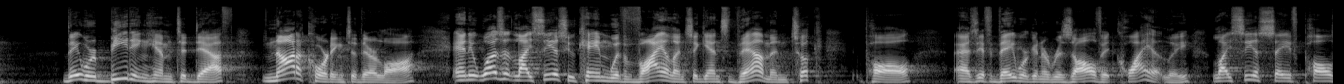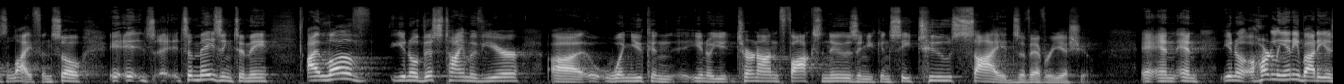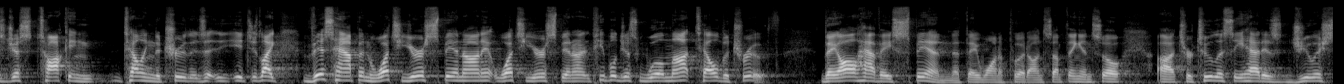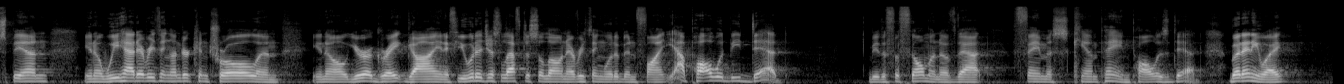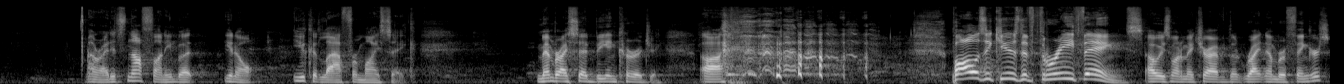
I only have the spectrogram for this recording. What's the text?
They were beating him to death, not according to their law. And it wasn't Lysias who came with violence against them and took Paul as if they were going to resolve it quietly. Lysias saved Paul's life. And so it's, it's amazing to me. I love, you know, this time of year uh, when you can, you know, you turn on Fox News and you can see two sides of every issue. And, and, you know, hardly anybody is just talking, telling the truth. It's, like, this happened. What's your spin on it? What's your spin on it? people just will not tell the truth. They all have a spin that they want to put on something. And so uh, Tertullus, he had his Jewish spin. You know, we had everything under control, and, you know, you're a great guy. And if you would have just left us alone, everything would have been fine. Yeah, Paul would be dead. Be the fulfillment of that famous campaign. Paul is dead. But anyway, all right, it's not funny, but you know, you could laugh for my sake. Remember, I said be encouraging. Uh, Paul was accused of three things. I always want to make sure I have the right number of fingers.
